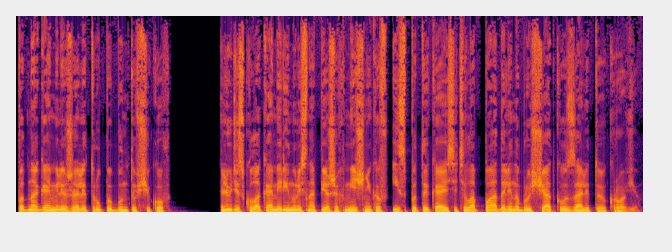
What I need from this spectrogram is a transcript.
Под ногами лежали трупы бунтовщиков. Люди с кулаками ринулись на пеших мечников и, спотыкаясь, тела падали на брусчатку, залитую кровью.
